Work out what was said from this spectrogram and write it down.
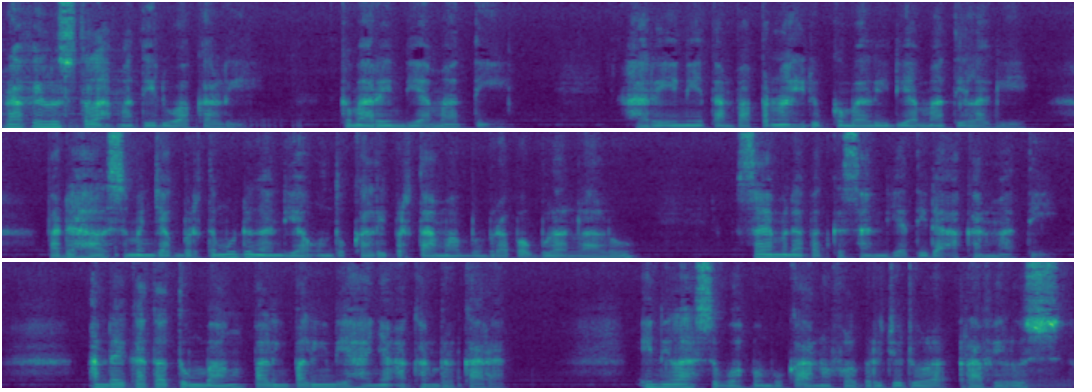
Raffilus telah mati dua kali. Kemarin dia mati. Hari ini tanpa pernah hidup kembali dia mati lagi. Padahal semenjak bertemu dengan dia untuk kali pertama beberapa bulan lalu, saya mendapat kesan dia tidak akan mati. Andai kata tumbang, paling-paling dia hanya akan berkarat. Inilah sebuah pembukaan novel berjudul Raffilus,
